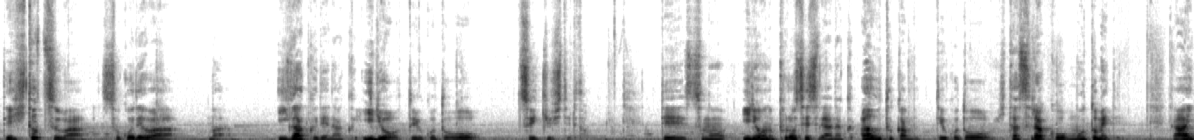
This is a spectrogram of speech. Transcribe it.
で一つはそこでは、まあ、医学でなく医療ということを追求していると。でその医療のプロセスではなくアウトカムっていうことをひたすらこう求めてアウ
